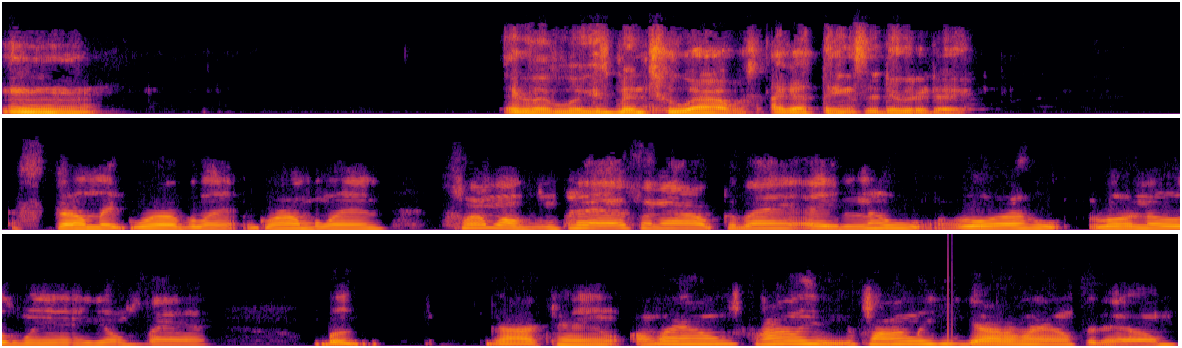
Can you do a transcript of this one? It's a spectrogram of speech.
Hmm. They like, look, it's been two hours. I got things to do today. Stomach grumbling, grumbling. Some of them passing out because I ain't eating who, Lord, who, Lord knows when. You know what I'm saying? But God came around. Finally, finally, He got around to them,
